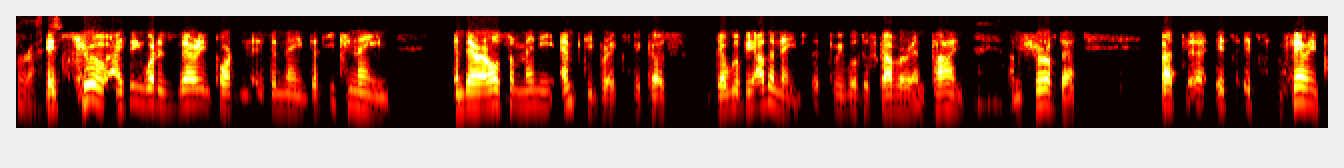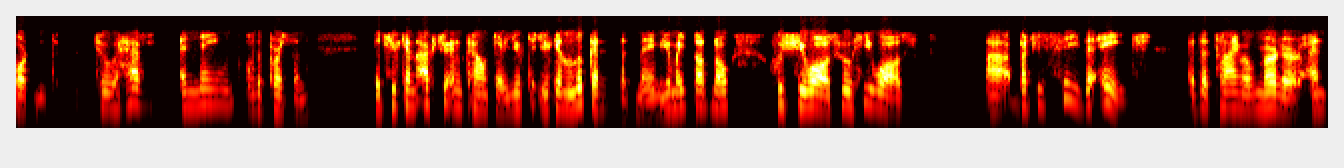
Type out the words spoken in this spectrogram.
for us. it's true. I think what is very important is the name that each name and there are also many empty bricks because there will be other names that we will discover in time. I'm sure of that but uh, it's it's very important to have a name of the person that you can actually encounter. You can, you can look at that name. You might not know who she was who he was uh, but you see the age at the time of murder and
